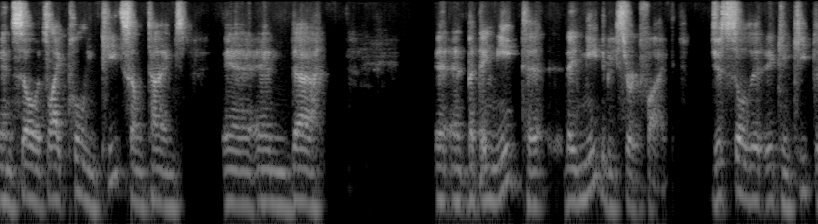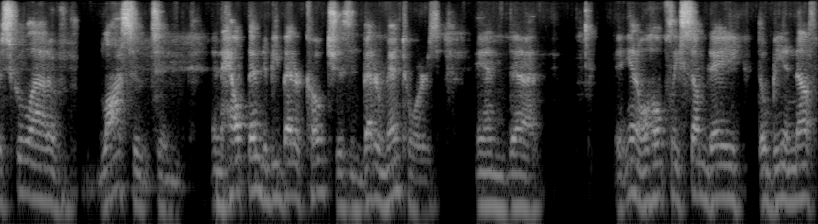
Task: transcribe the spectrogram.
And so it's like pulling teeth sometimes. And, and, uh, and but they need to they need to be certified just so that it can keep the school out of lawsuits and and help them to be better coaches and better mentors and uh, you know, hopefully someday there'll be enough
